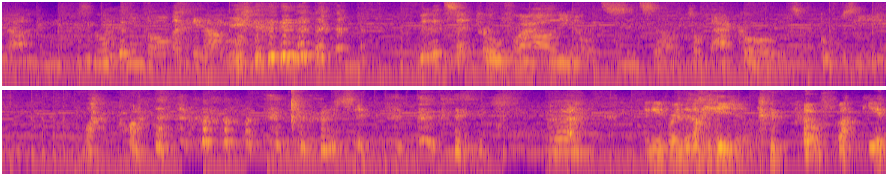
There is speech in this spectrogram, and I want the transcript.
Yeah. Kasi kung ganun pa ako kanayami. With its set profile, you know, it's it's uh, tobacco, it's boozy. What? What? Shit. okay, for the occasion. oh, fuck you.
